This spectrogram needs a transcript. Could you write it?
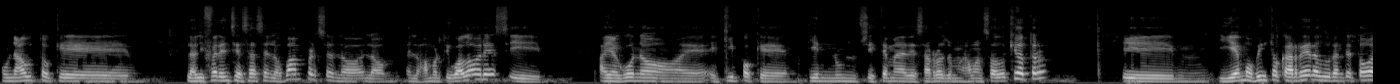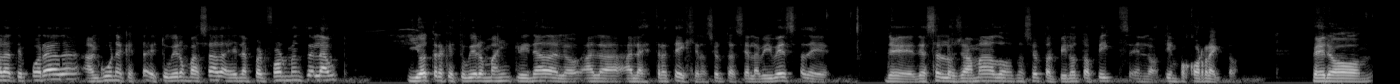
un auto que la diferencia se hace en los bumpers, en, lo, en, lo, en los amortiguadores y hay algunos eh, equipos que tienen un sistema de desarrollo más avanzado que otro. Y, y hemos visto carreras durante toda la temporada, algunas que está, estuvieron basadas en la performance del auto y otras que estuvieron más inclinadas a, lo, a, la, a la, estrategia, ¿no es cierto? Hacia la viveza de, de, de, hacer los llamados, ¿no es cierto?, al piloto pits en los tiempos correctos. Pero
